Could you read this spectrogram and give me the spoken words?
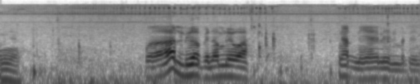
มเนี่ยเปิดเรือไปน้ำเลยว่ะงัดเนี่ยเล่นประเด็น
